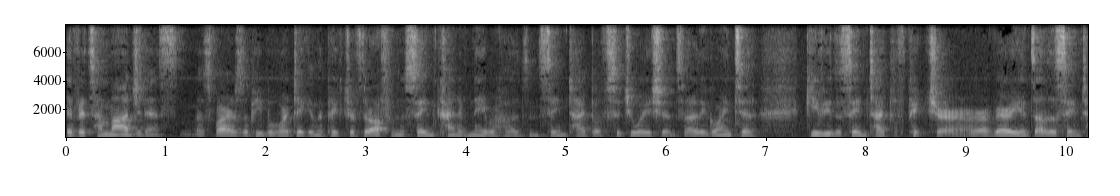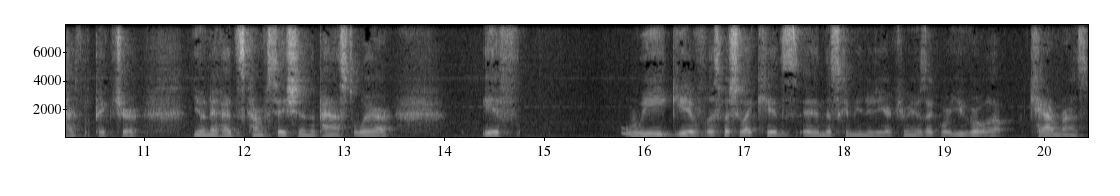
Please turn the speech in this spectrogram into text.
if it's homogenous as far as the people who are taking the picture, if they're all from the same kind of neighborhoods and same type of situations, are they going to give you the same type of picture or a variant of the same type of picture? You and I've had this conversation in the past where if we give, especially like kids in this community or communities like where you grow up, cameras,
